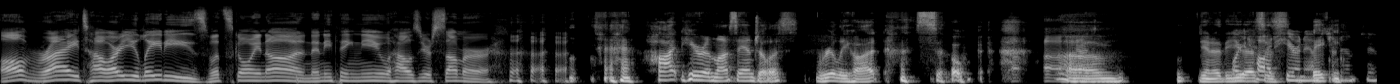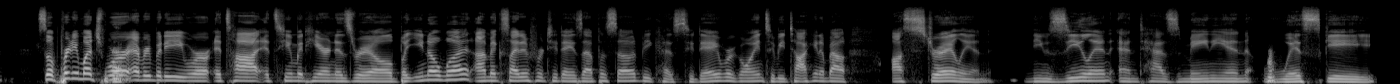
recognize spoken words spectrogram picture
All right, how are you, ladies? What's going on? Anything new? How's your summer? hot here in Los Angeles, really hot. so, Uh, um, you know, the Quite U.S. hot is here in baking. Amsterdam too. So pretty much we're everybody we're it's hot, it's humid here in Israel, but you know what? I'm excited for today's episode because today we're going to be talking about Australian, New Zealand and Tasmanian whiskey.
